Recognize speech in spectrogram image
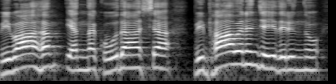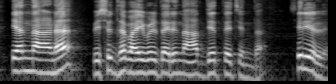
വിവാഹം എന്ന കൂതാശ വിഭാവനം ചെയ്തിരുന്നു എന്നാണ് വിശുദ്ധ ബൈബിൾ തരുന്ന ആദ്യത്തെ ചിന്ത. ശരിയല്ലേ?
